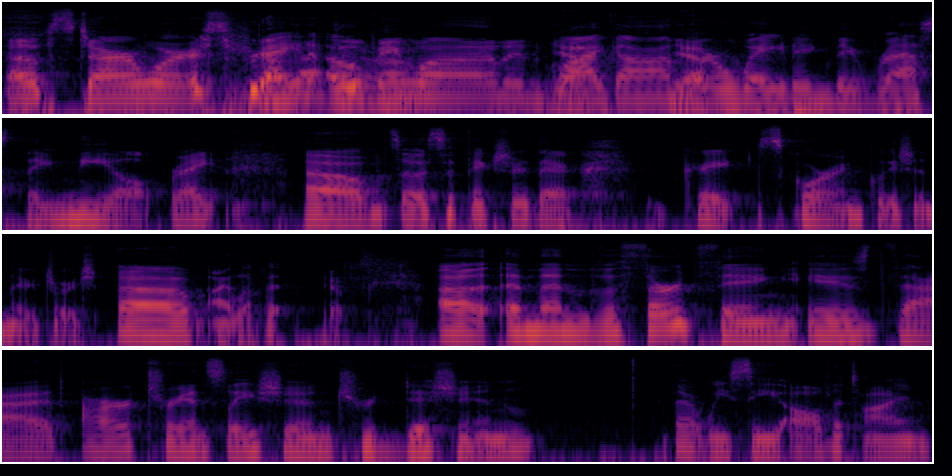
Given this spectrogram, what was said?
of Star Wars, right? Obi Wan and Yeah, Qui Gon, yeah. they're waiting, they rest, they kneel, right? Um, so it's a picture there. Great score inclusion there, George. Um, I love it. Yep. Uh, and then the third thing is that our translation tradition that we see all the time.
